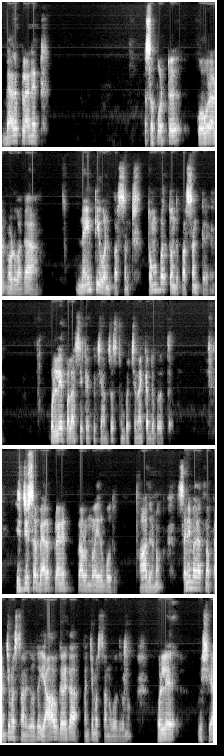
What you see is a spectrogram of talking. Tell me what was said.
ಬೇರೆ ಪ್ಲಾನೆಟ್ ಸಪೋರ್ಟ್ ಓವರ್ ನೋಡುವಾಗ ನೈಂಟಿ ಒನ್ ಪರ್ಸೆಂಟ್ ತೊಂಬತ್ತೊಂದು ಪರ್ಸೆಂಟ್ ಒಳ್ಳೆ ಫಲ ಸಿಕ್ಕಕ್ಕೆ ಚಾನ್ಸಸ್ ತುಂಬ ಚೆನ್ನಾಗಿ ಕಂಡು ಬರುತ್ತೆ. ಇಷ್ಟು ದಿವಸ ಬೇರೆ ಪ್ಲಾನೆಟ್ ಪ್ರಾಬ್ಲಮ್ ಎಲ್ಲ ಇರ್ಬೋದು. ಆದ್ರೂ ಶನಿ ಮಹಾತ್ಮ ಪಂಚಮ ಸ್ಥಾನಕ್ಕೆ ಹೋದ್ರೆ ಯಾವ ಗ್ರಹ ಪಂಚಮ ಸ್ಥಾನ ಹೋದ್ರೂ ಒಳ್ಳೆ ವಿಷಯ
